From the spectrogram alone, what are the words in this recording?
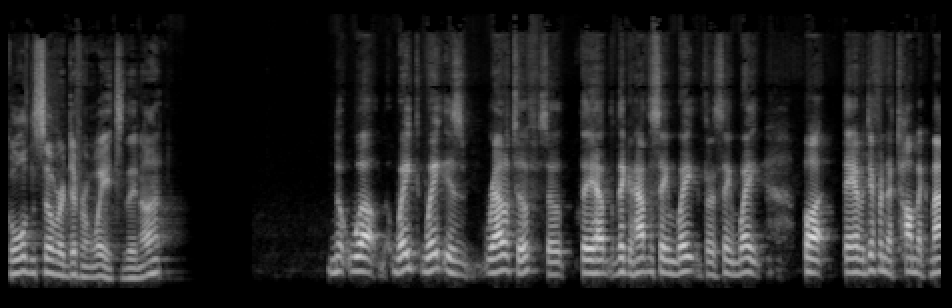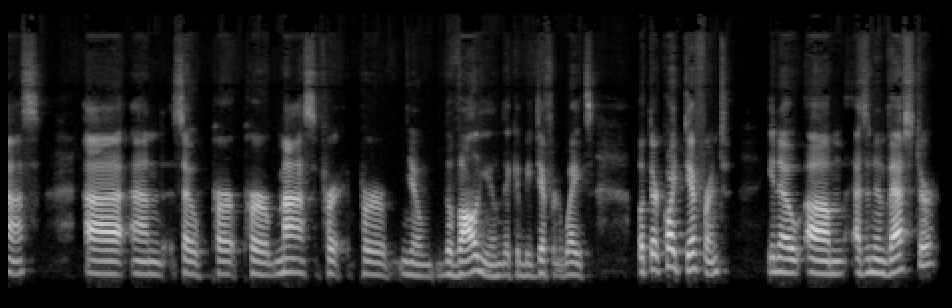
gold and silver different weights, are they not? No, well, weight weight is relative, so they have they can have the same weight, they're the same weight, but they have a different atomic mass, uh, and so per per mass per per you know the volume, they can be different weights, but they're quite different. You know, um, as an investor,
